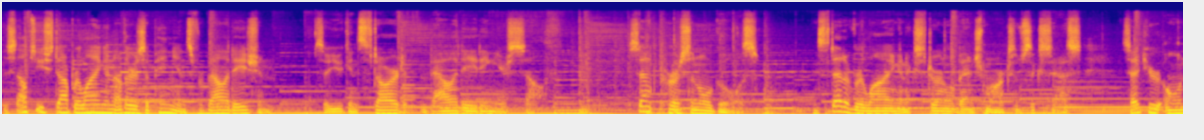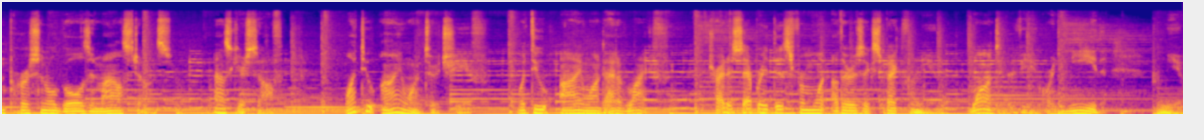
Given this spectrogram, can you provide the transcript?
This helps you stop relying on others' opinions for validation, so you can start validating yourself. Set personal goals. Instead of relying on external benchmarks of success, set your own personal goals and milestones. Ask yourself, what do I want to achieve? What do I want out of life? Try to separate this from what others expect from you, want of you, or need from you.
